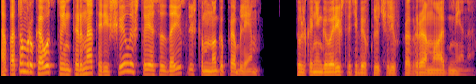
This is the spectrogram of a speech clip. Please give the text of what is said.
А потом руководство интерната решило, что я создаю слишком много проблем. Только не говори, что тебя включили в программу обмена.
